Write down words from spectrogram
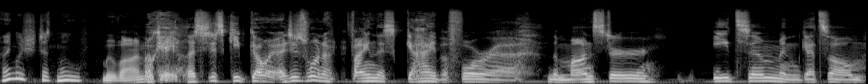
think we should just move. Move on. Okay, let's just keep going. I just want to find this guy before uh, the monster eats him and gets all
